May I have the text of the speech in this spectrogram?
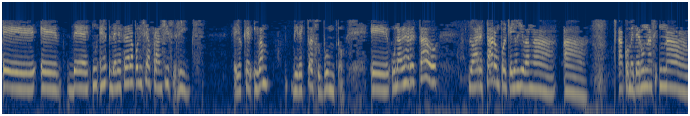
eh, eh, de, del jefe de la policía Francis Riggs. Ellos que iban directo a su punto. Eh, una vez arrestados los arrestaron porque ellos iban a, a, a cometer una, una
